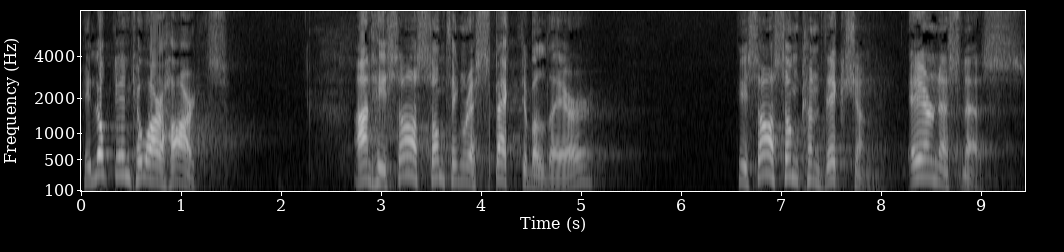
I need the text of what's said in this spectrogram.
He looked into our hearts and He saw something respectable there. He saw some conviction, earnestness.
